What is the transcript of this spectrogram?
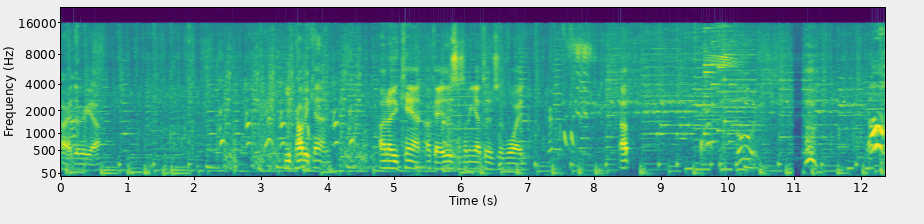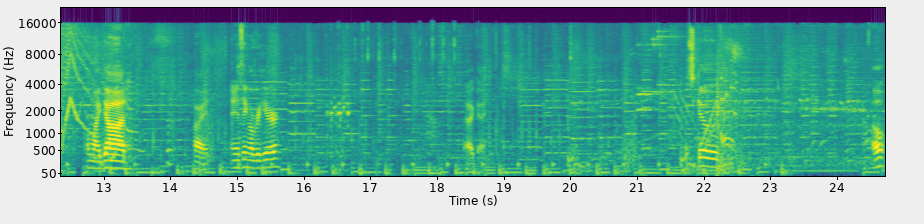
Alright, there we go. You probably can. Oh no, you can't. Okay, this is something you have to just avoid. Up. oh my god. Alright, anything over here? Okay. Let's go. Oh.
